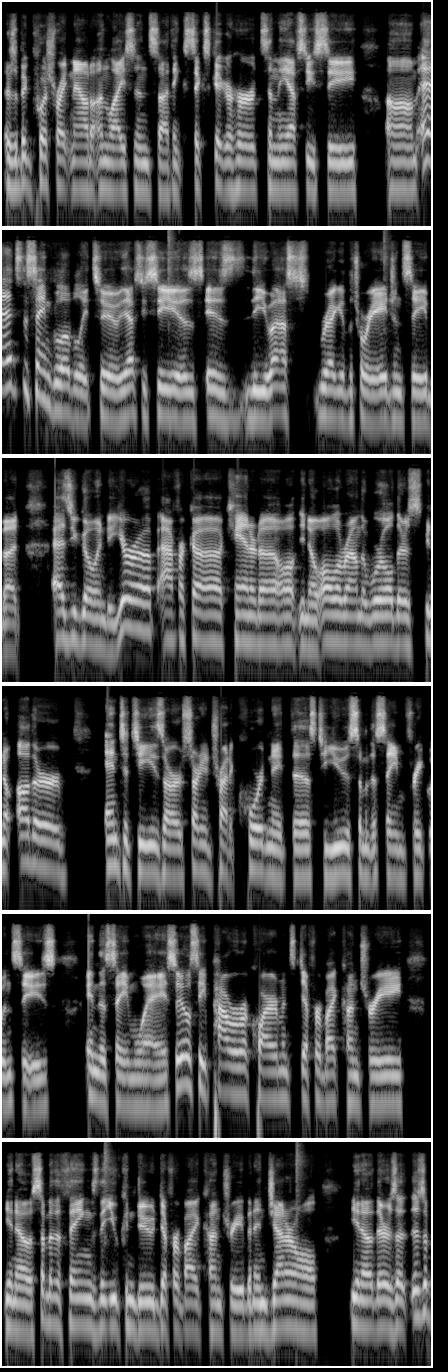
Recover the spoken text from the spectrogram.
there's a big push right now to unlicense, I think, six gigahertz in the FCC, um, and it's the same globally too. The FCC is is the U.S. regulatory agency, but as you go into Europe, Africa, Canada, all, you know, all around the world, there's you know other entities are starting to try to coordinate this to use some of the same frequencies in the same way. So you'll see power requirements differ by country. You know, some of the things that you can do differ by country, but in general, you know, there's a there's a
